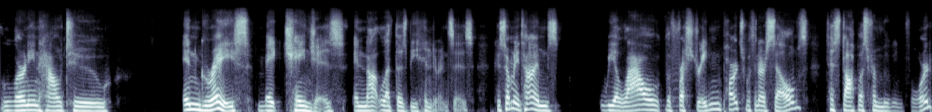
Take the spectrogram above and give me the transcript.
learning how to in grace make changes and not let those be hindrances because so many times we allow the frustrating parts within ourselves to stop us from moving forward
